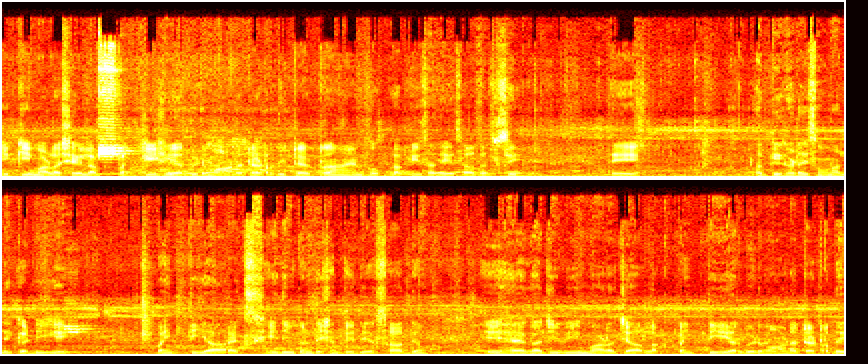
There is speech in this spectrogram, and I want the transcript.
21 ਮਾਡਲ 6 ਲੱਖ 25000 ਰੁਪਏ ਡਿਮਾਂਡ ਟਰੈਕਟਰ ਦੀ ਟਰੈਕਟਰਾਂ ਐਨ ਕੋਕਾ ਪੀਸਾ ਦੇ ਸਕਦੇ ਹੋ ਤੁਸੀਂ। ਤੇ ਅੱਗੇ ਖੜਾ ਹੀ ਸੋਨਾਲੀ ਗੱਡੀ ਹੈ 35 RX ਇਹਦੀ ਵੀ ਕੰਡੀਸ਼ਨ ਤੁਸੀਂ ਦੇਖ ਸਕਦੇ ਹੋ। ਇਹ ਹੈਗਾ ਜੀ 20 ਮਾਡਲ 4 ਲੱਖ 35000 ਰੁਪਏ ਡਿਮਾਂਡ ਹੈ ਟਰੈਕਟਰ ਦੇ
